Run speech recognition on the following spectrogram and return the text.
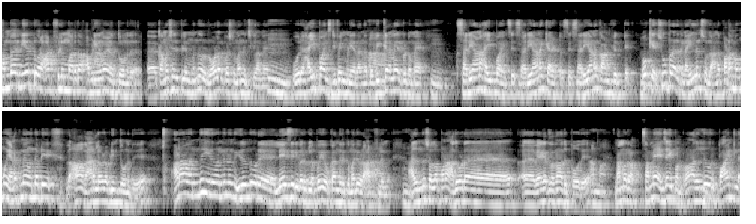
somewhere near to ஒரு ஆர்ட் ஃபிலிம் மாதிரி தான் அப்படிங்கிற மாதிரி எனக்கு தோணுது. கமர்ஷியல் ஃபிலிம் வந்து ஒரு ரோலர் கோஸ்டர் மாதிரி வச்சுக்கலாமே. ஒரு ஹை பாயிண்ட்ஸ் டிஃபைன் பண்ணிடுறாங்க. இப்போ விக்ரமே இருக்கட்டுமே. சரியான ஹை பாயிண்ட்ஸ் சரியான கேரக்டர்ஸ் சரியான கான்ஃபிளிக்ட் ஓகே சூப்பரா இருக்கு. நான் இல்லைன்னு சொல்ல அந்த படம் பார்க்கும்போது எனக்குமே வந்து அப்படியே வேற லெவல் அப்படின்னு தோணுது. ஆனா வந்து இது வந்து இது வந்து ஒரு லேசி ரிவர்க்குள்ள போய் உட்காந்துருக்க மாதிரி ஒரு ஆர்ட் ஃபிலிம் அது வந்து சொல்ல போனா அதோட வேகத்துல தான் அது போகுது. நம்ம ர- செம்மையா என்ஜாய் பண்றோம். அது வந்து ஒரு பாயிண்ட்ல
